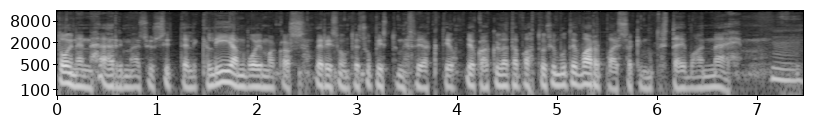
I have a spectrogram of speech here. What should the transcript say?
toinen äärimmäisyys sitten, eli liian voimakas verisuonten supistumisreaktio, joka kyllä tapahtuisi muuten varpaissakin, mutta sitä ei vain näe. Hmm.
